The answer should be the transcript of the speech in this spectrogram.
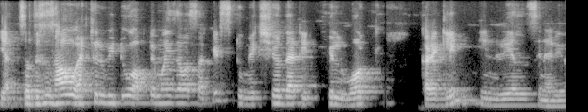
Yeah, so this is how actually we do optimize our circuits to make sure that it will work correctly in real scenario.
